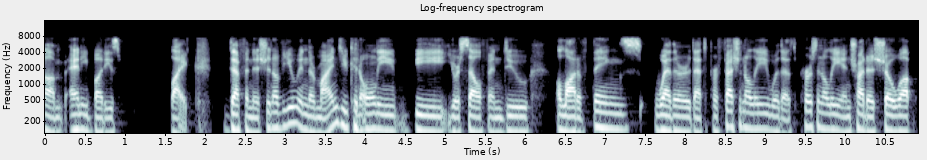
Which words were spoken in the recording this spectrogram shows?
um, anybody's like definition of you in their minds you can only be yourself and do a lot of things whether that's professionally whether that's personally and try to show up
